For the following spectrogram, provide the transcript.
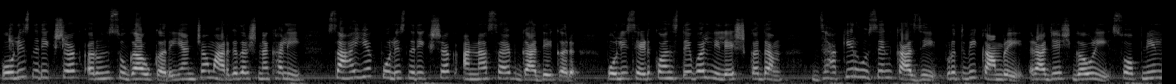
पोलीस निरीक्षक अरुण सुगावकर यांच्या मार्गदर्शनाखाली सहाय्यक पोलीस निरीक्षक Annasaheb Gadekar police head constable Nilesh Kadam Zakir Hussain Kazi Prithvi Kamble Rajesh Gawali Swapnil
